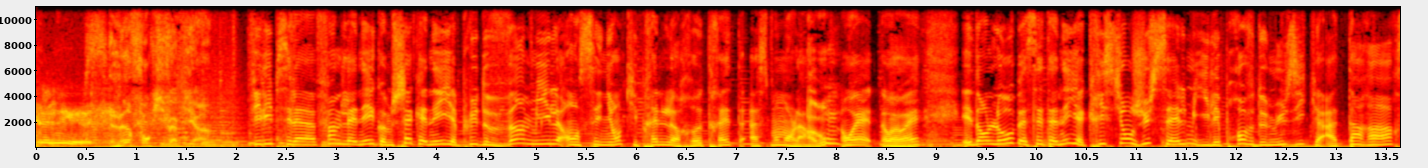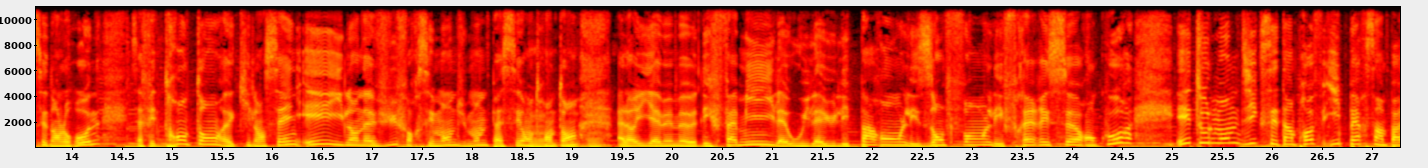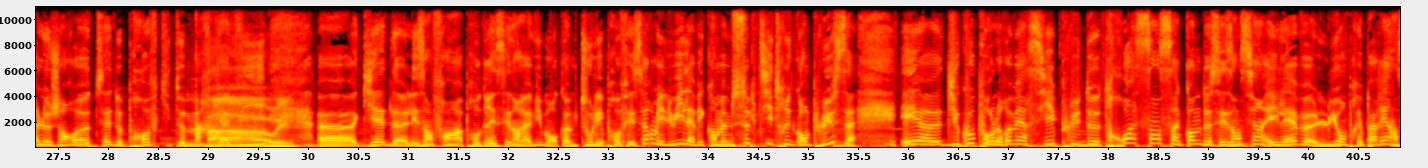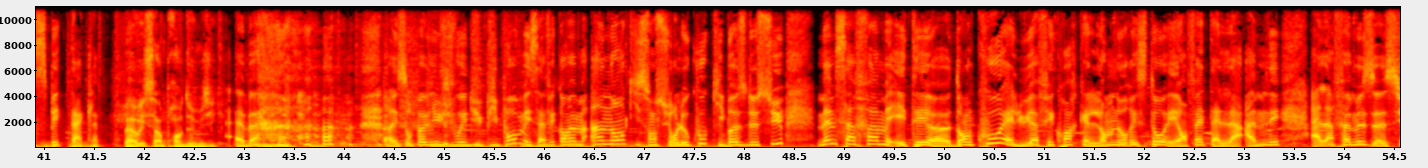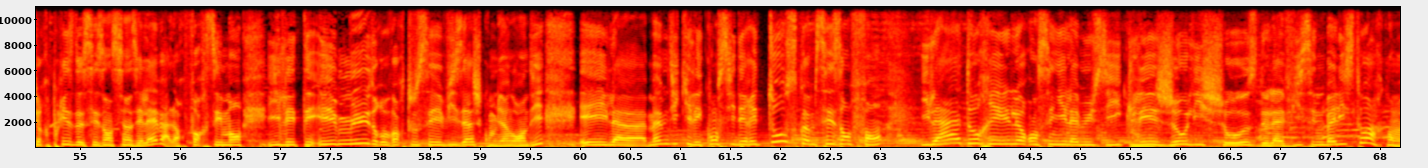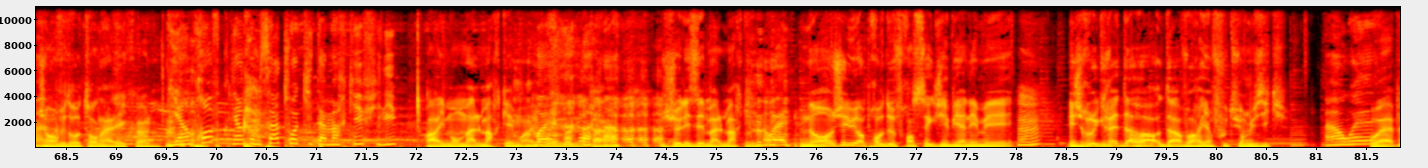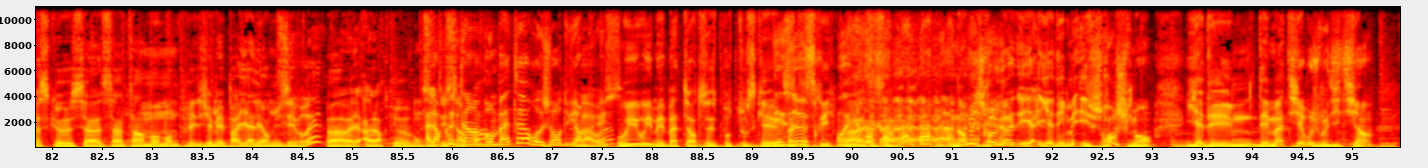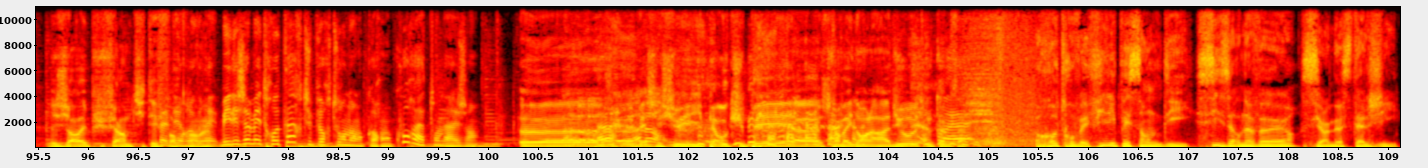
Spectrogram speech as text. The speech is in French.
L'info qui va bien. Philippe, c'est la fin de l'année. Comme chaque année, il y a plus de 20 000 enseignants qui prennent leur retraite à ce moment-là. Ah bon? Ouais, ouais, ouais. Et dans l'eau, bah, cette année, il y a Christian Jusselm. Il est prof de musique à Tarare, c'est dans le Rhône. Ça fait 30 ans euh, qu'il enseigne et il en a vu forcément du monde passer en 30 ans. Alors, il y a même euh, des familles là où il a eu les parents, les enfants, les frères et sœurs en cours. Et tout le monde dit que c'est un prof hyper sympa, le genre euh, tu sais, de prof qui te marque à vie Ah oui. euh, qui aide les enfants à progresser dans la vie, bon comme tous les professeurs, mais lui il avait quand même ce petit truc en plus. Et euh, du coup pour le remercier, plus de 350 de ses anciens élèves lui ont préparé un spectacle. Bah oui, c'est un prof de musique. Eh ben, alors, ils sont pas venus jouer du pipeau, mais ça fait quand même un an qu'ils sont sur le coup, qu'ils bossent dessus. Même sa femme était euh, dans le coup, elle lui a fait croire qu'elle l'emmène au resto et en fait elle l'a amené à la fameuse surprise de ses anciens élèves. Alors forcément, il était ému de revoir tous ces visages qui ont bien grandi et il a même dit qu'il les considérait tous comme ses enfants. Il a adoré leur enseigner la musique, les jolies choses de la vie. C'est une belle histoire quand J'ai même. envie de retourner à l'école. Il y a un prof bien comme ça, toi qui t'a marqué, Philippe? Ah, ils m'ont mal marqué, moi. Ouais. Enfin, je les ai mal marqués. Ouais. Non, j'ai eu un prof de français que j'ai bien aimé. Hum? Et je regrette d'avoir d'avoir rien foutu en musique. Ah ouais. Ouais, parce que ça, ça a été un moment de plaisir. J'aimais pas y aller en musique. C'est vrai Ah ouais, alors que bon. Alors que t'es un bon batteur aujourd'hui en Bah plus. ouais. Oui, oui, mais batteur, c'est pour tout ce qui est Des pâtisserie. Ouais. c'est ça. non, mais je regrette. Il y a, il y a des, et franchement, il y a des, des matières où je me dis, tiens, j'aurais pu faire un petit effort quand regrets. même. Mais il est jamais trop tard, tu peux retourner encore en cours à ton âge. hein. Euh, ben, je, je suis hyper occupé, euh, je travaille dans la radio, des trucs comme ça. Retrouvez Philippe et Sandy, 6h-9h sur Nostalgie.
